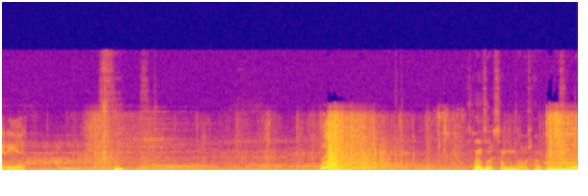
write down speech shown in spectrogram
Idiot. Sounds like something that would happen before.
